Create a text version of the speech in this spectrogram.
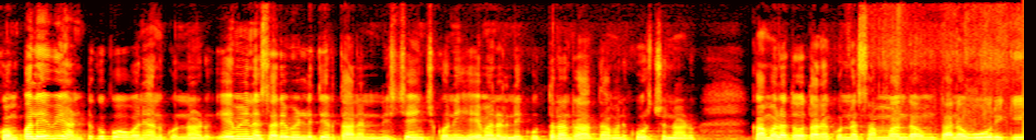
కొంపలేవి అంటుకుపోవని అనుకున్నాడు. ఏమైనా సరే వెళ్ళి తీరుతానని నిశ్చయించుకొని హేమనళినికి ఉత్తరం రాద్దామని కూర్చున్నాడు. కమలతో తనకున్న సంబంధం తన ఊరికి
